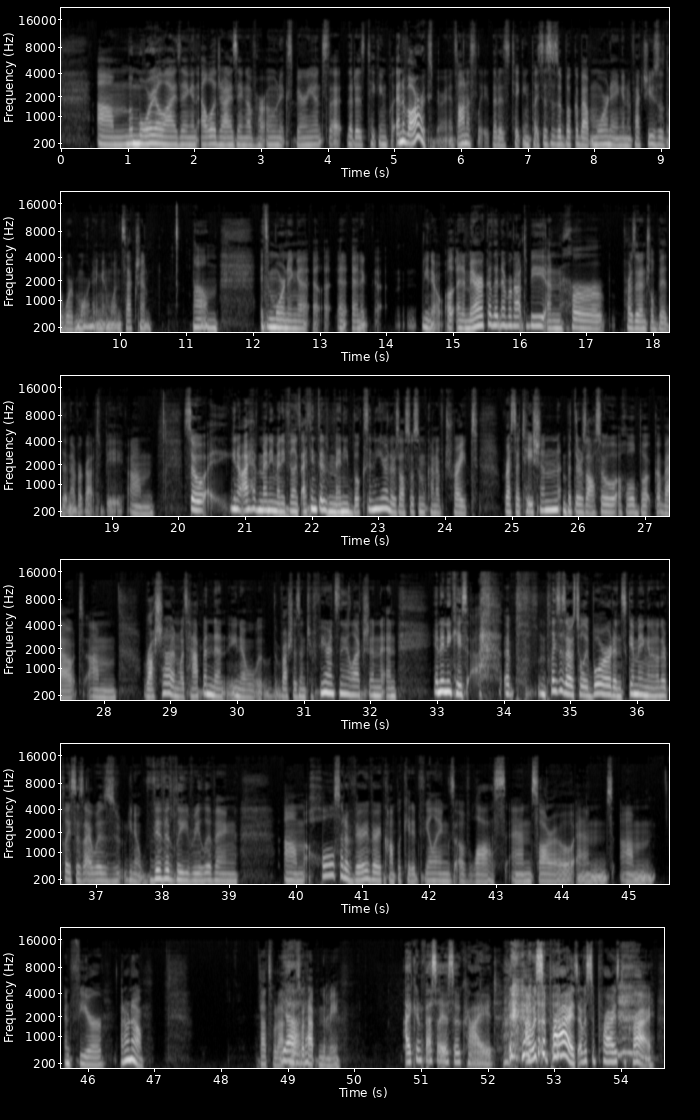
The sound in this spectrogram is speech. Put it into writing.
um, memorializing and elegizing of her own experience that, that is taking place, and of our experience, honestly, that is taking place. This is a book about mourning, and in fact, she uses the word mourning in one section. Um, it's mourning a, a, a, a, you know an America that never got to be, and her presidential bid that never got to be. Um, so you know, I have many many feelings. I think there's many books in here. There's also some kind of trite recitation, but there's also a whole book about. Um, Russia and what's happened, and you know Russia's interference in the election, and in any case, in places I was totally bored and skimming, and in other places I was, you know, vividly reliving um, a whole set of very, very complicated feelings of loss and sorrow and um, and fear. I don't know. That's what yeah. that's what happened to me. I confess, I also cried. I was surprised. I was surprised to cry.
